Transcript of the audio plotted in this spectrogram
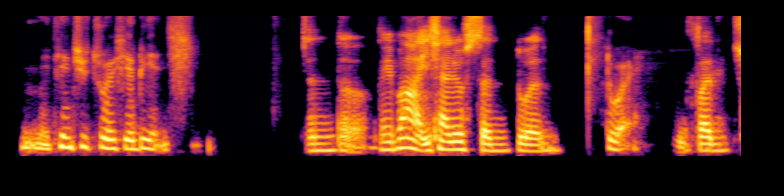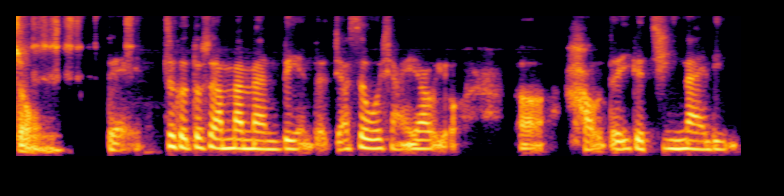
每天去做一些练习？真的没办法一下就深蹲，对，五分钟，对，这个都是要慢慢练的。假设我想要有呃好的一个肌耐力，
